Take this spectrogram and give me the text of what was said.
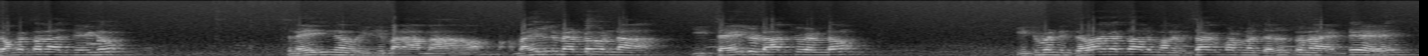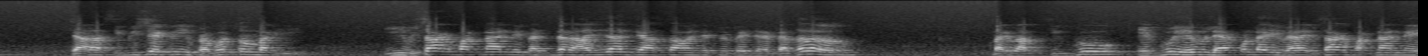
దొంగతనాలు చేయడం. స్నేహితులు ఇది మన మహిళల మెడలో ఉన్న ఈ చైల్డ్ డాక్టర్ వెళ్ళడం. ఇటువంటి దురాగతాలు మన విశాఖపట్నం జరుగుతున్నాయంటే చాలా సిగ్గుచేటు ఈ ప్రభుత్వం మరి ఈ విశాఖపట్నాన్ని పెద్ద రాజధాని చేస్తామని చెప్పి పెద్ద పెద్దలు మరి వాళ్ళ సిగ్గు ఎగ్గు ఏమి లేకుండా ఈ విశాఖపట్నాన్ని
